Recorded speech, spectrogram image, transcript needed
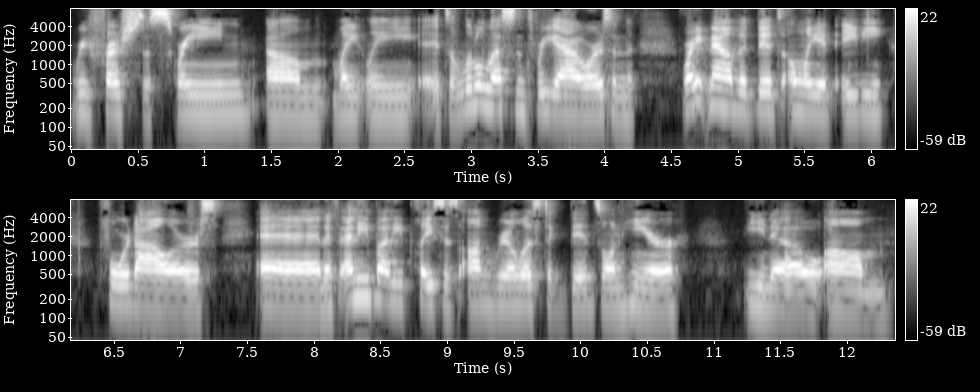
refresh the screen um, lately. It's a little less than three hours, and right now the bid's only at $84. And if anybody places unrealistic bids on here, you know, um,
